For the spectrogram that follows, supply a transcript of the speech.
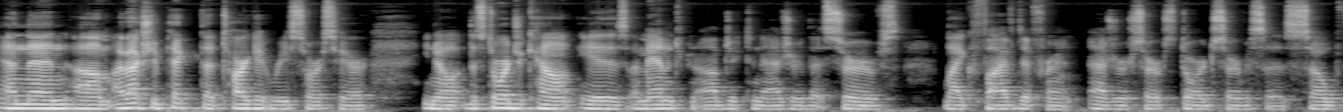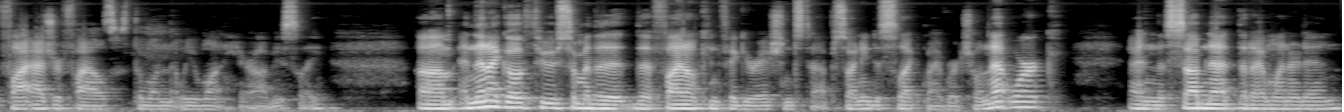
and then um, I've actually picked the target resource here. You know, the storage account is a management object in Azure that serves like five different Azure storage services. So fi- Azure Files is the one that we want here, obviously. Um, and then I go through some of the, the final configuration steps. So I need to select my virtual network and the subnet that I want it in.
